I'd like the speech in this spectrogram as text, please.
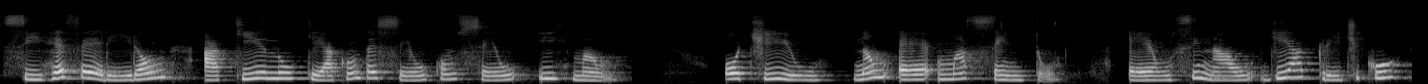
se referiram àquilo que aconteceu com seu irmão. O tio não é um acento, é um sinal diacrítico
